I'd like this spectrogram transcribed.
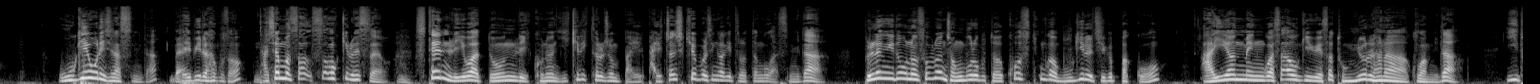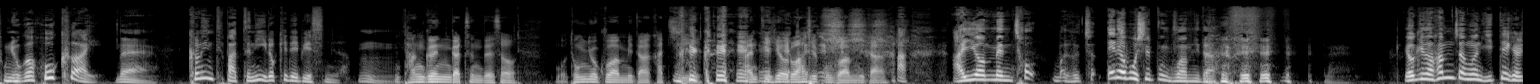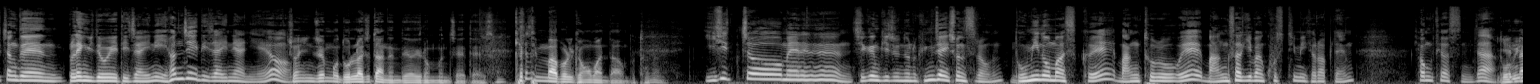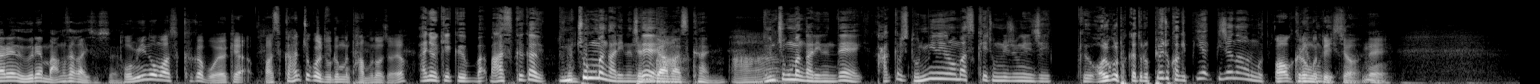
5개월이 지났습니다. 네. 데뷔를 하고서 음. 다시 한번 써, 써먹기로 했어요. 음. 스탠 리와 돈 리코는 이 캐릭터를 좀 발, 발전시켜볼 생각이 들었던 것 같습니다. 블랙 위도우는 소련 정부로부터 코스튬과 무기를 지급받고 아이언맨과 싸우기 위해서 동료를 하나 구합니다. 이 동료가 호크아이. 네. 클린트 바튼이 이렇게 데뷔했습니다. 음. 당근 같은 데서 뭐 동료 구합니다. 같이 안티 히어로 하실 분 구합니다. 아이언맨 쳐, 막 그 쳐- 때려보실 분 구합니다. 여기서 함정은 이때 결정된 블랙 위도우의 디자인이 현재의 디자인이 아니에요. 전 이제 뭐 놀라지도 않는데요. 이런 문제에 대해서. 캡틴 마블을 경험한 다음부터는. 이 시점에는 지금 기준으로 굉장히 촌스러운 도미노 마스크의 망토로의 망사 기반 코스튬이 결합된 형태였습니다. 옛날에는 을에 망사가 있었어요. 도미노 마스크가 뭐야? 이렇게 마스크 한쪽을 누르면 다 무너져요? 아니요, 이렇게 그 마, 스크가 눈 쪽만 가리는데 젠가 마스크 아니? 아. 눈 쪽만 가리는데 가끔씩 도미노 마스크의 종류 중에 이제 그 얼굴 바깥으로 뾰족하게 삐, 삐져나오는 것. 어, 그런 그런 것도 게 있죠. 있어요. 네.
